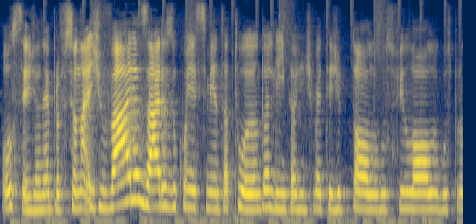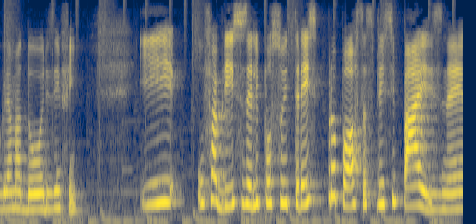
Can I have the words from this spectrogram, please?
Ou seja, né, profissionais de várias áreas do conhecimento atuando ali. Então a gente vai ter egiptólogos, filólogos, programadores, enfim. E o Fabrício ele possui três propostas principais, né,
